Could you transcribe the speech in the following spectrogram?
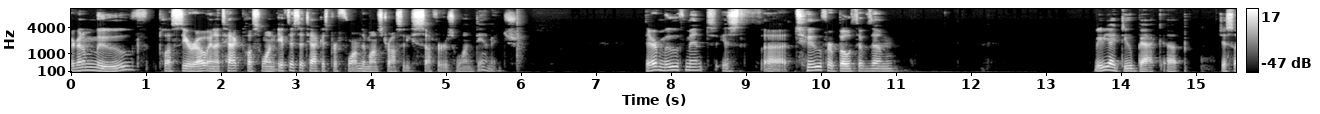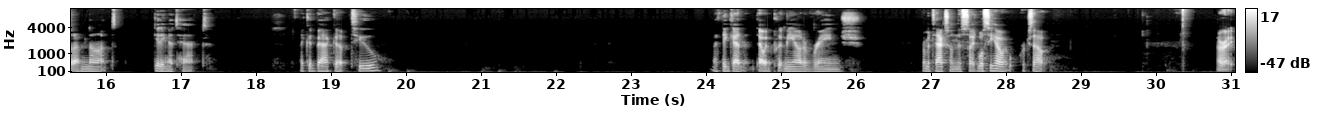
They're going to move plus zero and attack plus one. If this attack is performed, the monstrosity suffers one damage. Their movement is uh, two for both of them. Maybe I do back up just so I'm not getting attacked. I could back up two. I think I'd, that would put me out of range from attacks on this side. We'll see how it works out. All right.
